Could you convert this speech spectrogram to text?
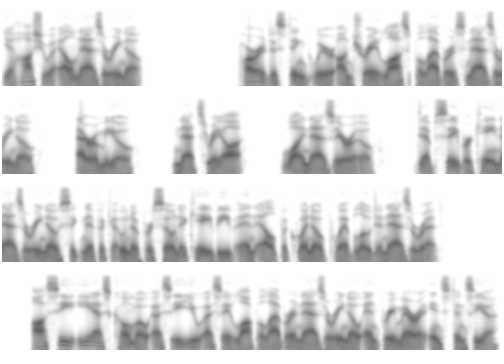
Yahushua el Nazareno. Para distinguir entre las palabras Nazareno, Arameo, Natzraya, y Nazareo, deb saber que Nazareno significa una persona que vive en el pequeño pueblo de Nazaret. Así es como seusa la palabra Nazareno en primera instancia,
